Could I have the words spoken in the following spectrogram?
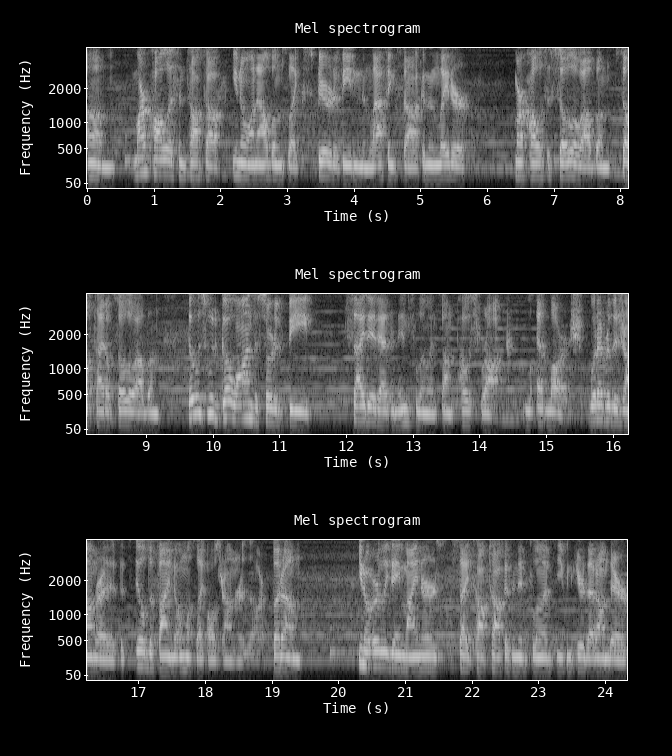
Um, Mark Hollis and Talk Talk, you know, on albums like Spirit of Eden and Laughing Stock, and then later Mark Hollis's solo album, self-titled solo album, those would go on to sort of be cited as an influence on post-rock at large, whatever the genre is. It's ill-defined, almost like all genres are. But um, you know, early day miners cite Talk Talk as an influence. You can hear that on their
